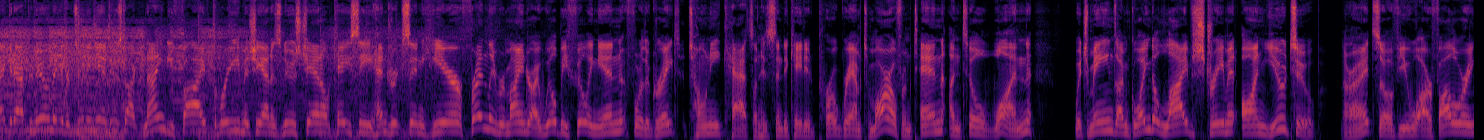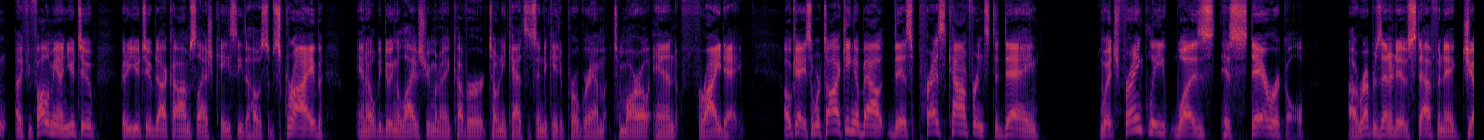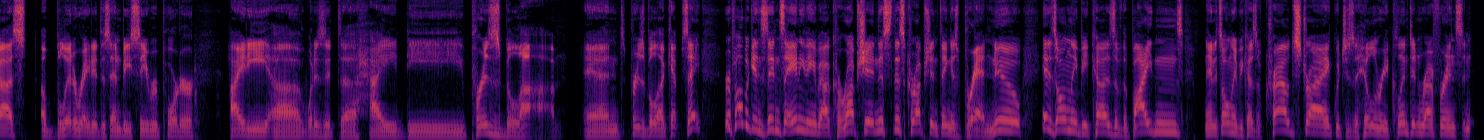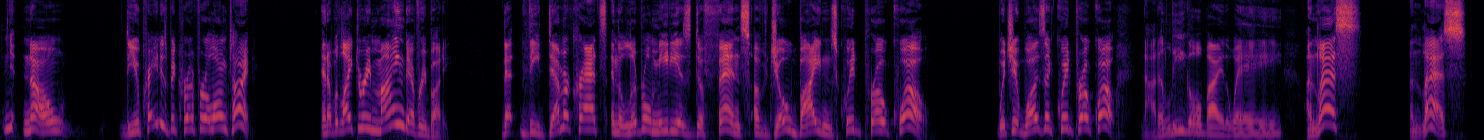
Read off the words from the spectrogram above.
Hey, good afternoon. Thank you for tuning in. News Newstalk 95.3, Michiana's news channel. Casey Hendrickson here. Friendly reminder I will be filling in for the great Tony Katz on his syndicated program tomorrow from 10 until 1, which means I'm going to live stream it on YouTube. All right. So if you are following, if you follow me on YouTube, go to youtube.com slash Casey the host. Subscribe. And I will be doing a live stream when I cover Tony Katz's syndicated program tomorrow and Friday. Okay, so we're talking about this press conference today, which frankly was hysterical. Uh, Representative Stefanik just obliterated this NBC reporter, Heidi, uh, what is it, uh, Heidi Przybyla. And Przybyla kept saying Republicans didn't say anything about corruption. This this corruption thing is brand new. It is only because of the Bidens, and it's only because of CrowdStrike, which is a Hillary Clinton reference. And no, the Ukraine has been corrupt for a long time. And I would like to remind everybody that the Democrats and the liberal media's defense of Joe Biden's quid pro quo, which it was a quid pro quo, not illegal, by the way, unless, unless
